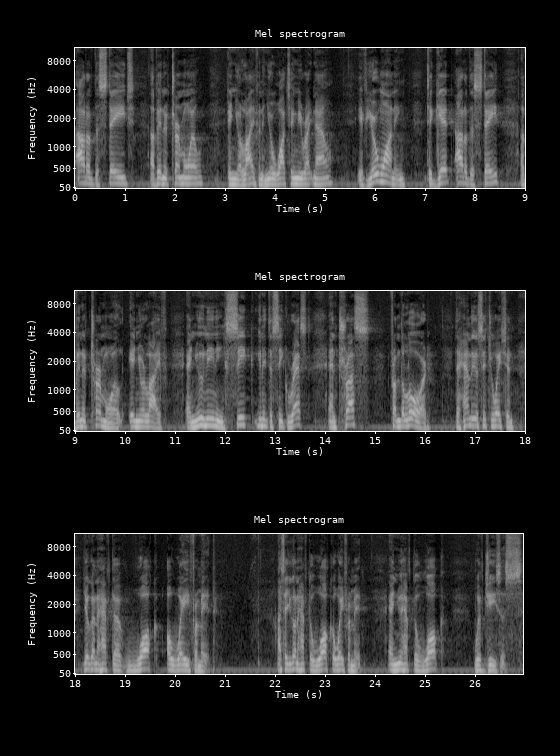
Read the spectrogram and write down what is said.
out of the stage of inner turmoil in your life and you're watching me right now, if you're wanting to get out of the state of inner turmoil in your life and you needing seek you need to seek rest and trust from the Lord to handle your situation, you're going to have to walk away from it. I said you're going to have to walk away from it and you have to walk with Jesus.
